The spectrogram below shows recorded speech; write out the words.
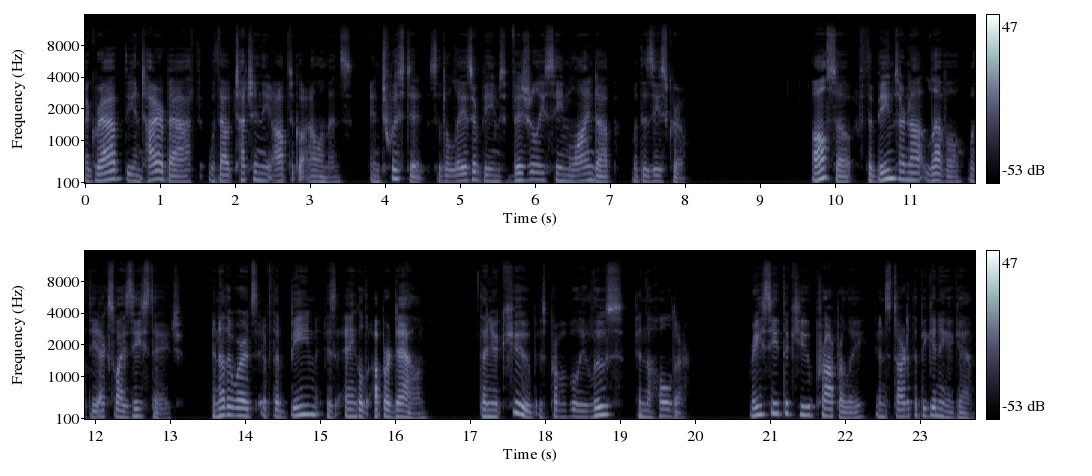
I grab the entire bath without touching the optical elements and twist it so the laser beams visually seem lined up with the Z-screw. Also, if the beams are not level with the XYZ stage, in other words, if the beam is angled up or down, then your cube is probably loose in the holder. Reseat the cube properly and start at the beginning again.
